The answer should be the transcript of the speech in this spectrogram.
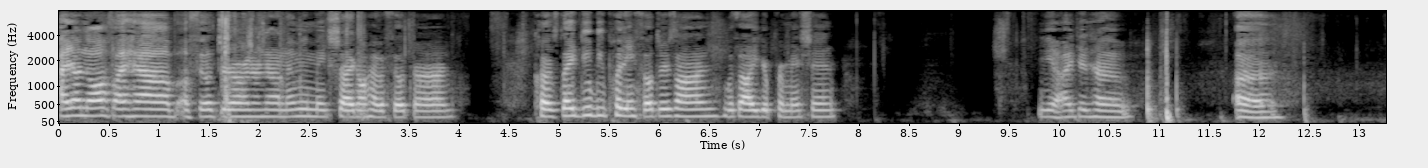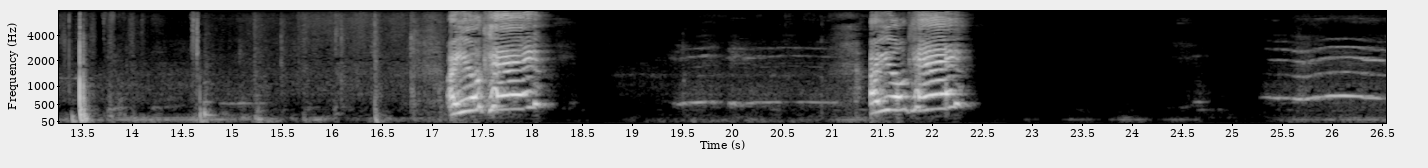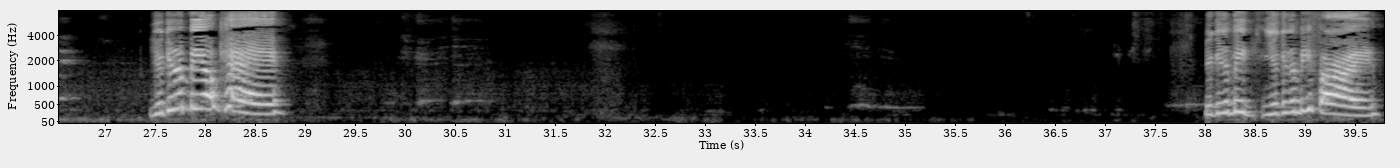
I don't know if I have a filter on or not. Let me make sure I don't have a filter on. Because they do be putting filters on without your permission. Yeah, I did have, uh, Are you okay? Are you okay? You're gonna be okay. You're gonna be you're gonna be fine.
